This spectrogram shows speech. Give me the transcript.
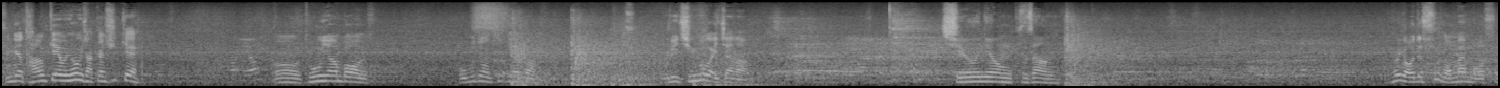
준기야 다음 게임은 형이 잠깐 쉴게 형이요? 어 동훈이 한번 5분 정도 크게 해봐 우리 친구가 있잖아 지훈이 형 부상. 형이 어제 술 너무 많이 먹었어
